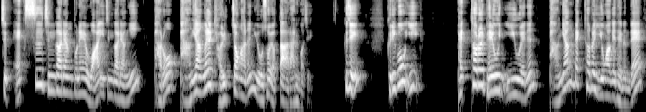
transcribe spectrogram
즉 x 증가량분의 y 증가량이 바로 방향을 결정하는 요소였다라는 거지. 그지? 그리고 이 벡터를 배운 이후에는 방향 벡터를 이용하게 되는데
